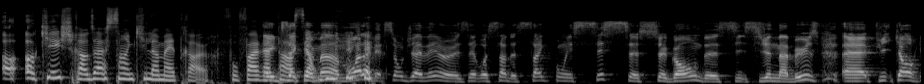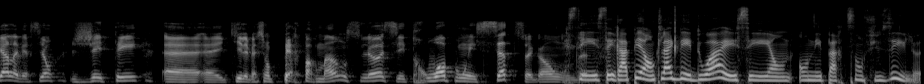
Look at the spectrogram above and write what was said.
Ah, ok, je suis rendu à 100 km/h. Faut faire attention. Exactement. Moi, la version que j'avais, un 0-100 de 5,6 secondes, si, si je ne m'abuse. Euh, puis quand on regarde la version GT, euh, euh, qui est la version performance, là, c'est 3,7 secondes. C'est rapide, on claque des doigts et c'est on, on est parti son fusil là,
